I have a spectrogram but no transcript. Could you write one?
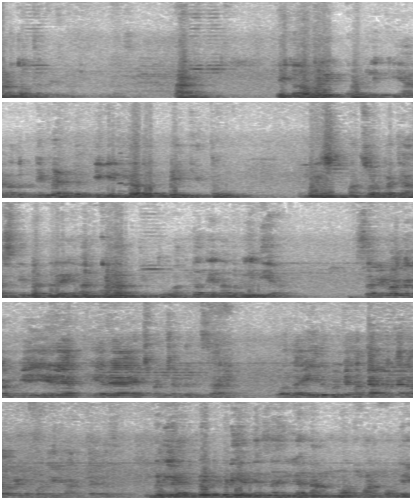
ಮಾಡ್ಕೊತಾರೆ ಈಗ ಅವ್ರಿಗೆ ಕೊಡ್ಲಿಕ್ಕೆ ಯಾರಾದ್ರೂ ಡಿಮ್ಯಾಂಡ್ ಈಗ ಇಂಥದ್ದೊಂದು ಬೇಕಿತ್ತು. ಸ್ವಲ್ಪ ಜಾಸ್ತಿ ಬಂದ್ರೆ ಅನುಕೂಲ ಆಗ್ತಿತ್ತು. ಅಂಥದ್ದೇನಾದ್ರೂ ಇದೆಯಾ? ಸರ್ ಇವಾಗ ನಮಗೆ ಏರಿಯಾ ಏರಿಯಾ ಎಕ್ಸ್ಪೆನ್ಷನ್ ಇದೆ ಸರ್ ಒಂದು ಐದು ಗುಂಟೆ ಹತ್ತಾರ ಪ್ರಕಾರ ಅವರಿಗೆ ಕೊಡ್ಲಿಕ್ಕೆ ಆಗ್ತಾ ಇಲ್ಲ ಸರ್. ಬಿಡಿ ಬಿಡಿ ಬಿಡಿ ಅದನ್ನ ಈಗ ನಾನು ನೋಟ್ ಮಾಡ್ಕೊಂಡೆ.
